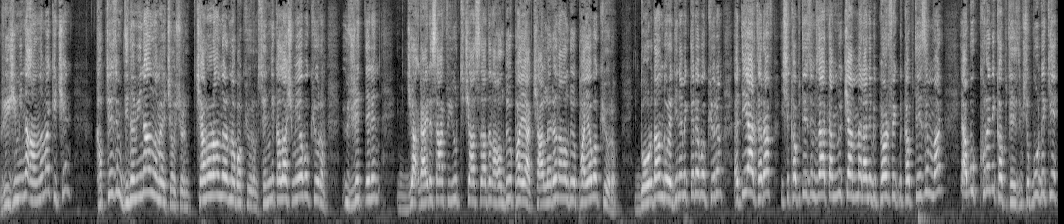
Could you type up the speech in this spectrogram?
rejimini anlamak için kapitalizm dinamiğini anlamaya çalışıyorum. Kar oranlarına bakıyorum, sendikalaşmaya bakıyorum. Ücretlerin gayri safi yurt içi hasıladan aldığı paya, karların aldığı paya bakıyorum. Doğrudan doğruya dinamiklere bakıyorum. E diğer taraf işte kapitalizm zaten mükemmel hani bir perfect bir kapitalizm var. Ya bu Kur'an'ı kapitalizm işte buradaki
